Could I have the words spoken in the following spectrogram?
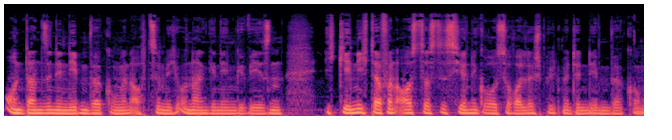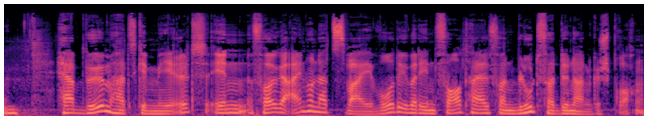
und dann sind die Nebenwirkungen auch ziemlich unangenehm gewesen. Ich gehe nicht davon aus, dass das hier eine große Rolle spielt mit den Nebenwirkungen. Herr Böhm hat gemeldet, in Folge 102 wurde über den Vorteil von Blutverdünnern gesprochen.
